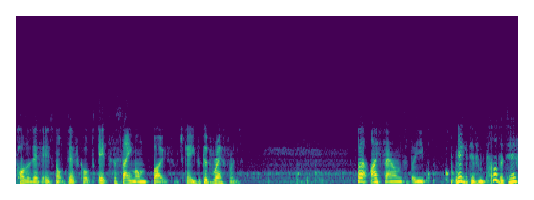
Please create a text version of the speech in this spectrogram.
positive, it's not difficult. It's the same on both, which gave a good reference. But I found the negative and positive,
